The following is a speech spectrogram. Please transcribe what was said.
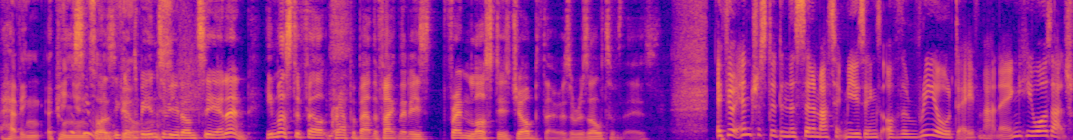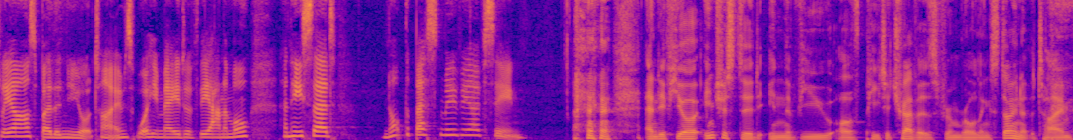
having opinions he was. He got to be interviewed on CNN. He must have felt crap about the fact that his friend lost his job, though, as a result of this. If you're interested in the cinematic musings of the real Dave Manning, he was actually asked by the New York Times what he made of The Animal, and he said, "Not the best movie I've seen." and if you're interested in the view of Peter Travers from Rolling Stone at the time,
